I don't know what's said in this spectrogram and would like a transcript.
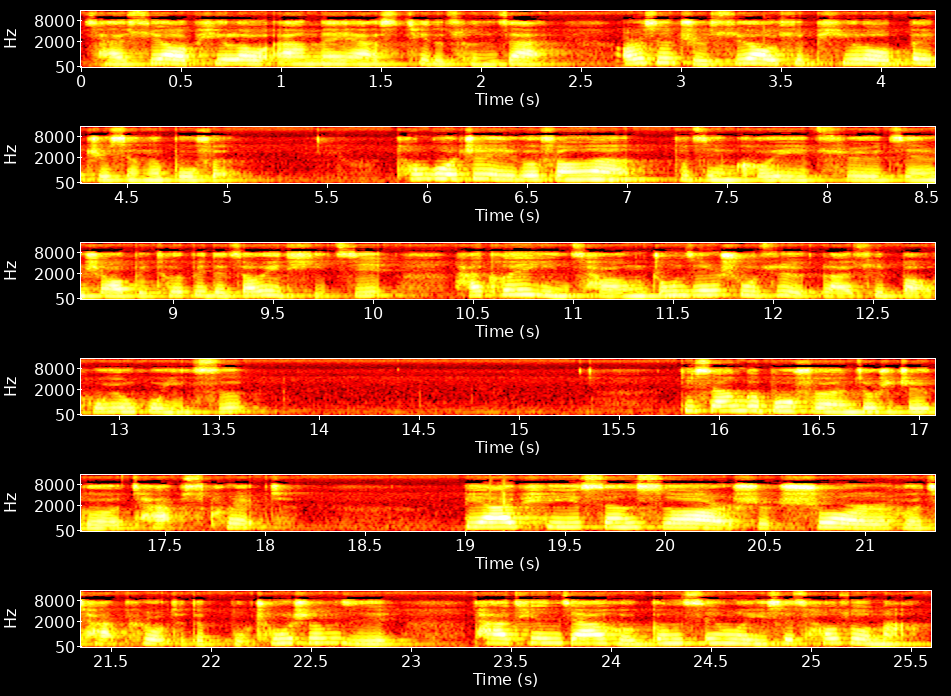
才需要披露 MAST 的存在。而且只需要去披露被执行的部分。通过这一个方案，不仅可以去减少比特币的交易体积，还可以隐藏中间数据来去保护用户隐私。第三个部分就是这个 TapScript，BIP 三四二是 Shor 和 Taproot 的补充升级，它添加和更新了一些操作码。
